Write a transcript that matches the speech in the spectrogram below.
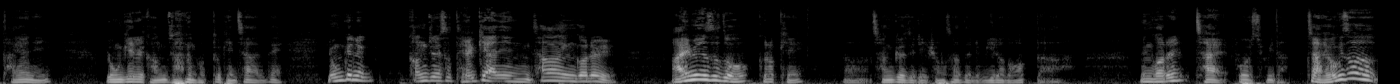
당연히 용기를 강조하는 것도 괜찮은데 용기를 강조해서 될 게 아닌 상황인 거를 알면서도 그렇게 어, 장교들이 병사들을 밀어 넣었다는 거를 잘 보여줍니다. 자 여기서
